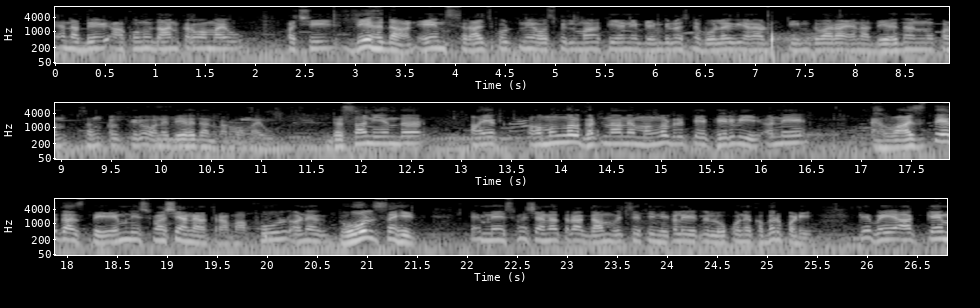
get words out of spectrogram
એના બે આંખોનું દાન કરવામાં આવ્યું. પછી દેહદાન. એમ્સ રાજકોટની હોસ્પિટલમાંથી એની એમ્બ્યુલન્સને બોલાવી એના ટીમ દ્વારા એના દેહદાનનો પણ સંકલ્પ કર્યો અને દેહદાન કરવામાં આવ્યું. ઢસાની અંદર આ એક અમંગળ ઘટનાને મંગળ રીતે ફેરવી અને વાજતે ગાજતે એમની સ્મશાન યાત્રામાં ફૂલ અને ઢોલ સહિત એમને સ્મશાનાત્રા ગામ વચ્ચેથી નીકળી એટલે લોકોને ખબર પડી કે ભાઈ આ કેમ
